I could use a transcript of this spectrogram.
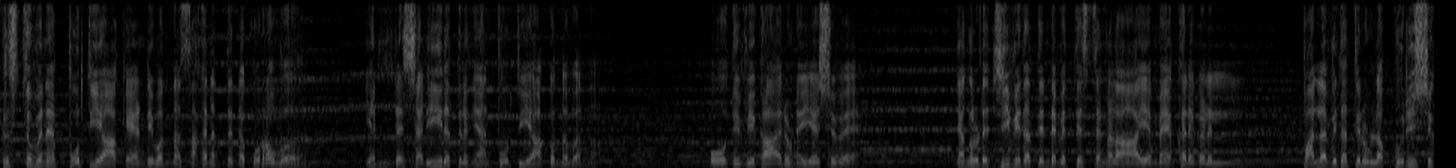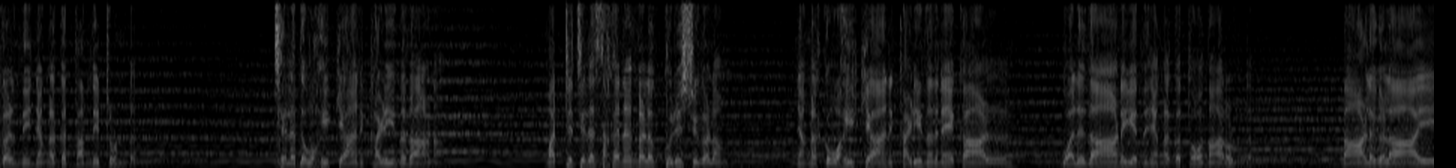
ക്രിസ്തുവിനെ പൂർത്തിയാക്കേണ്ടി വന്ന സഹനത്തിന്റെ കുറവ് എന്റെ ശരീരത്തിൽ ഞാൻ പൂർത്തിയാക്കുന്നുവെന്ന്. ഓ ദിവ്യകാരുണ്യ യേശുവേ ഞങ്ങളുടെ ജീവിതത്തിന്റെ വ്യത്യസ്തങ്ങളായ മേഖലകളിൽ പല വിധത്തിലുള്ള കുരിശുകൾ നീ ഞങ്ങൾക്ക് തന്നിട്ടുണ്ട്. ചിലത് വഹിക്കാൻ കഴിയുന്നതാണ്. മറ്റ് ചില സഹനങ്ങളും കുരിശുകളും ഞങ്ങൾക്ക് വഹിക്കാൻ കഴിയുന്നതിനേക്കാൾ വലുതാണ് എന്ന് ഞങ്ങൾക്ക് തോന്നാറുണ്ട്. നാളുകളായി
